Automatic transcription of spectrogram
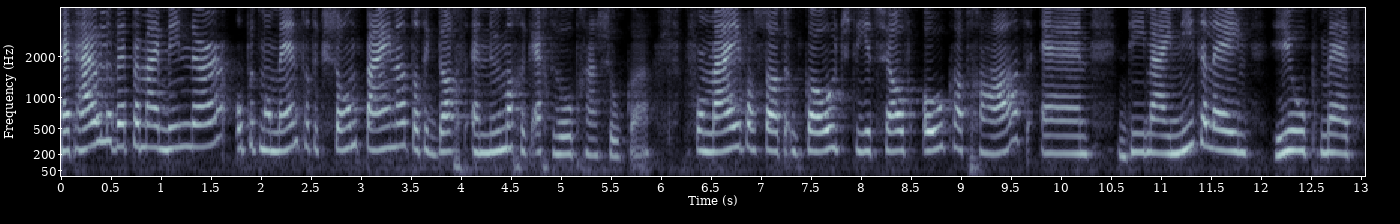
Het huilen werd bij mij minder op het moment dat ik zo'n pijn had dat ik dacht en nu mag ik echt hulp gaan zoeken. Voor mij was dat een coach die het zelf ook had gehad en die mij niet alleen hielp met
